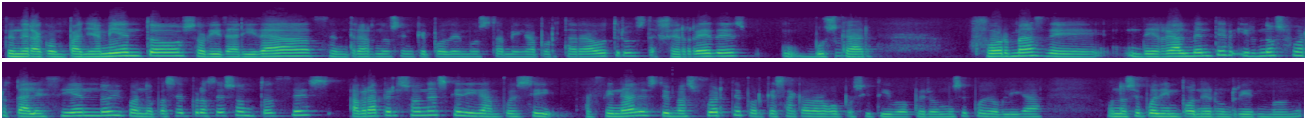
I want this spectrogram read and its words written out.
tener acompañamiento, solidaridad, centrarnos en qué podemos también aportar a otros, tejer redes, buscar formas de, de, realmente irnos fortaleciendo y cuando pase el proceso entonces habrá personas que digan, pues sí, al final estoy más fuerte porque he sacado algo positivo, pero no se puede obligar o no se puede imponer un ritmo. ¿no?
